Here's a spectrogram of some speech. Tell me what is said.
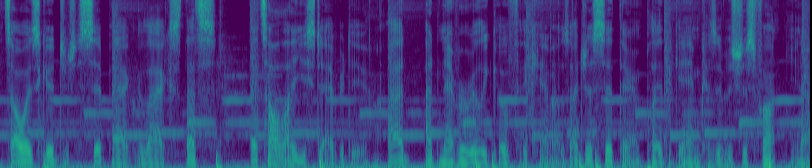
it's always good to just sit back, relax. That's that's all I used to ever do. I'd, I'd never really go for the camos. I'd just sit there and play the game because it was just fun, you know?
